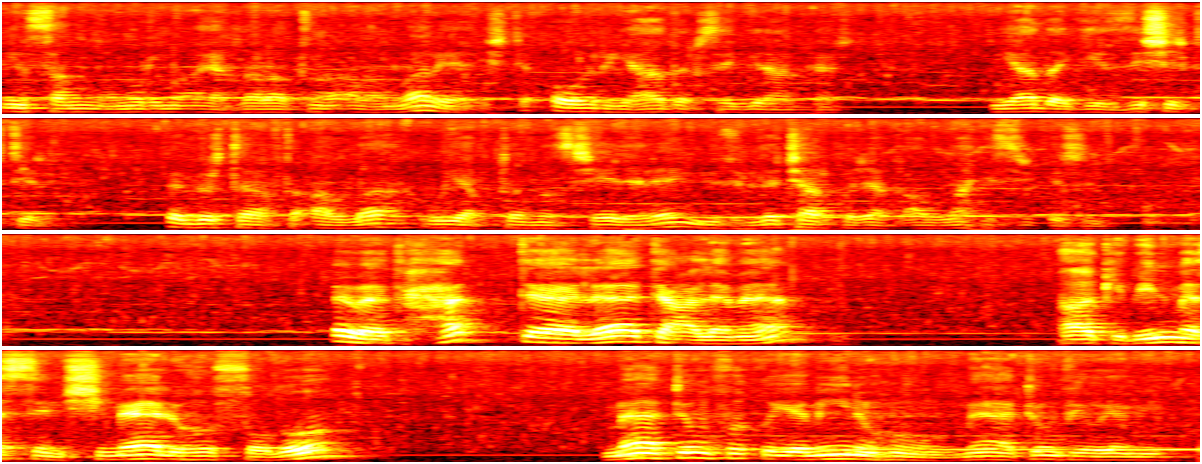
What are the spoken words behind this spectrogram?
insanın onurunu ayaklar altına alan var ya, işte o riyadır sevgili arkadaşlar. Riya da gizli şirktir. Öbür tarafta Allah bu yaptığımız şeylere yüzünde çarpacak. Allah esirgesin. Evet, hatta la te'leme ta ki bilmezsin şimaluhu solu ma tunfiku yeminuhu ma tunfiku yemin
